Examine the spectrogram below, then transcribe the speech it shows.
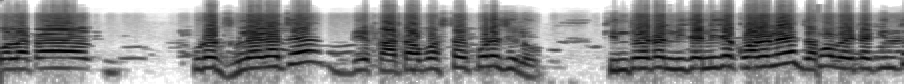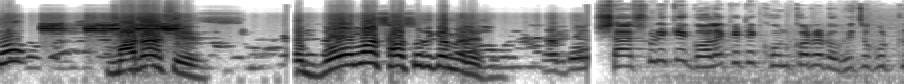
গলাটা পুরো ঝুলে গেছে, দিয়ে কাটা অবস্থায় পড়েছিল। কিন্তু এটা নিজে নিজে করে না এটা কিন্তু মার্ডার কেস শাশুড়িকে গলা কেটে খুন করার অভিযোগ উঠল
